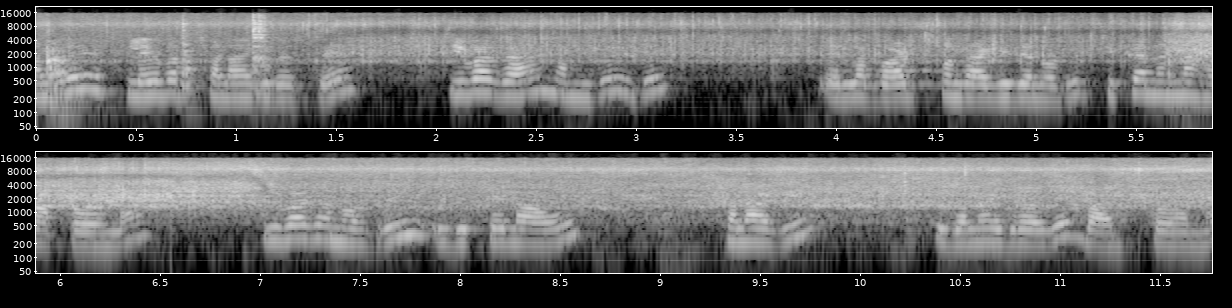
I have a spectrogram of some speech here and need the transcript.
ಅಂದರೆ ಫ್ಲೇವರ್ ಚೆನ್ನಾಗಿರುತ್ತೆ. ಇವಾಗ ನಮ್ಮದು ಇದು ಎಲ್ಲ ಬಾಡಿಸ್ಕೊಂಡಾಗಿದೆ ನೋಡಿರಿ ಚಿಕನನ್ನು ಹಾಕೋಣ. ಇವಾಗ ನೋಡಿರಿ, ಇದಕ್ಕೆ ನಾವು ಚೆನ್ನಾಗಿ ಇದನ್ನು ಇದರೊಳಗೆ ಬಾಡಿಸ್ಕೊಳ್ಳೋಣ.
